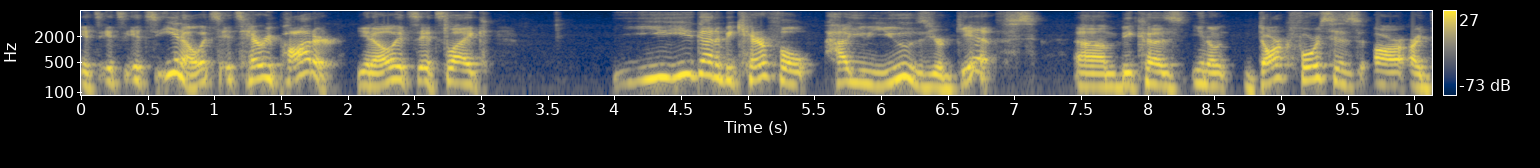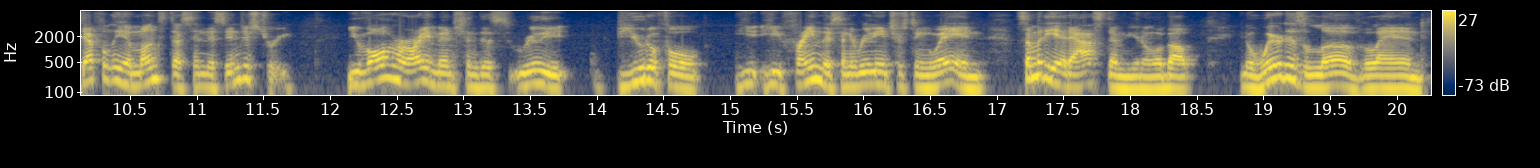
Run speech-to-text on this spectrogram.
it's it's it's you know, it's it's Harry Potter. You know, it's it's like you, you got to be careful how you use your gifts um, because you know dark forces are are definitely amongst us in this industry. Yuval Harari mentioned this really beautiful. He, he framed this in a really interesting way, and somebody had asked him, you know, about you know where does love land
